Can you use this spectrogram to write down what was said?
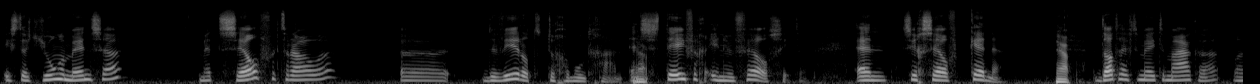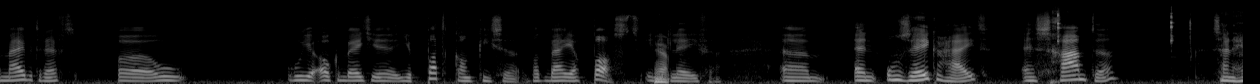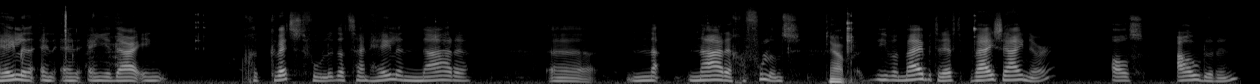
is dat jonge mensen met zelfvertrouwen uh, de wereld tegemoet gaan. En ja. stevig in hun vel zitten. En zichzelf kennen. Ja. Dat heeft ermee te maken, wat mij betreft, uh, hoe hoe je ook een beetje je pad kan kiezen, wat bij jou past in ja. het leven. Um, en onzekerheid en schaamte zijn hele, en, en, en je daarin gekwetst voelen, dat zijn hele nare, uh, na, nare gevoelens. Ja. Die wat mij betreft, wij zijn er als ouderen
